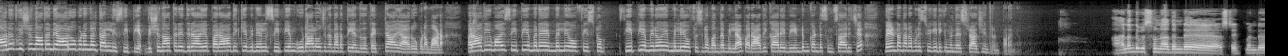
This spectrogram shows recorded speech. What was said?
ആനന്ദ് വിശ്വനാഥന്റെ ആരോപണങ്ങൾ തള്ളി സി പി എം വിശ്വനാഥനെതിരായ പരാതിക്ക് പിന്നിൽ സി പി എം ഗൂഢാലോചന നടത്തിയെന്നത് തെറ്റായ ആരോപണമാണ്. പരാതിയുമായി സി പി എമ്മിന് എം എൽ എ ഓഫീസിനോ സി പി എമ്മിനോ എം എൽ എ ഓഫീസിനോ ബന്ധമില്ല. പരാതിക്കാരെ വീണ്ടും കണ്ട് സംസാരിച്ച് വേണ്ട നടപടി സ്വീകരിക്കുമെന്ന് എസ് രാജേന്ദ്രൻ പറഞ്ഞു. ആനന്ദ് വിശ്വനാഥന്റെ സ്റ്റേറ്റ്മെന്റ്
